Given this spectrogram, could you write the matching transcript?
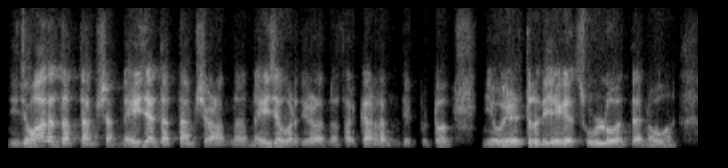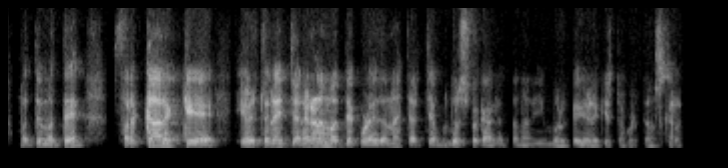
ನಿಜವಾದ ದತ್ತಾಂಶ, ನೈಜ ದತ್ತಾಂಶಗಳನ್ನ, ನೈಜ ವರದಿಗಳನ್ನ ಸರ್ಕಾರದ ಮುಂದಿಟ್ಬಿಟ್ಟು ನೀವು ಹೇಳ್ತಿರೋದು ಹೇಗೆ ಸುಳ್ಳು ಅಂತ ನಾವು ಮತ್ತೆ ಮತ್ತೆ ಸರ್ಕಾರಕ್ಕೆ ಹೇಳ್ತೇನೆ. ಜನಗಳ ಮಧ್ಯೆ ಕೂಡ ಇದನ್ನ ಚರ್ಚೆ ಮುಂದುವರಿಸಬೇಕಾಗತ್ತೆ ನಾನು ಈ ಮೂಲಕ ಹೇಳಕ್ ಇಷ್ಟಪಡ್ತೇನೆ. ನಮಸ್ಕಾರ.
